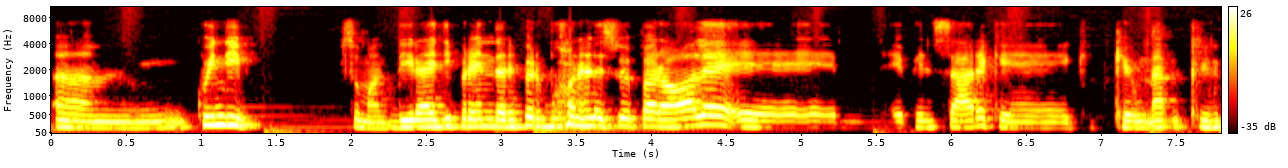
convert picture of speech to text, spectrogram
Um, quindi insomma direi di prendere per buone le sue parole e e pensare che, che, una, che,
